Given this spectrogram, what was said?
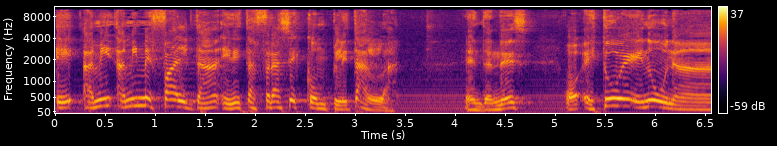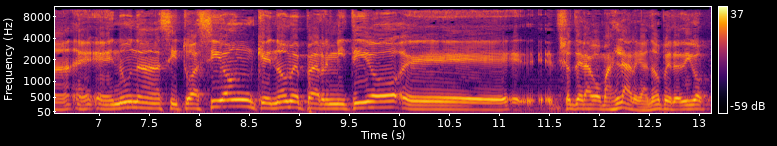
eh, a, mí, a mí me falta en estas frases completarla. ¿Entendés? O estuve en una, eh, en una situación que no me permitió, eh, yo te la hago más larga, ¿no? Pero digo,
